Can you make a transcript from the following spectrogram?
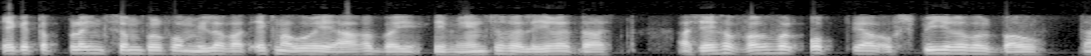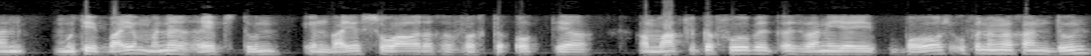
Ek het 'n plain simpel formule wat ek maar oor die jare by die mense geleer het dat As jy gewig wil optel of spiere wil bou, dan moet jy baie minder reps doen en baie swaarder gewigte optel. 'n Maklike voorbeeld is wanneer jy borsoefeninge gaan doen,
